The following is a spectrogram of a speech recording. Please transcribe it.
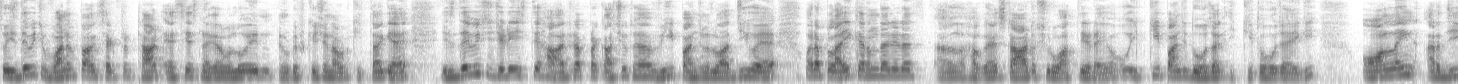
ਸੋ ਇਸ ਦੇ ਵਿੱਚ ਵਨ ਵਿਭਾਗ ਸੈਕਟਰ 68 ਐਸਐਸ ਨਗਰ ਵੱਲੋਂ ਇਹ ਨੋਟੀਫਿਕੇਸ਼ਨ ਆਊਟ ਕੀਤਾ ਗਿਆ ਹੈ। ਇਸ ਦੇ ਵਿੱਚ ਜਿਹੜੇ ਇਸ਼ਤਿਹਾਰ ਜਿਹੜਾ ਪ੍ਰਕਾਸ਼ਿਤ ਹੋਇਆ 20 5 ਮਤਲਬ ਅੱਜ ਹੀ ਹੋਇਆ ਹੈ ਔਰ ਅਪਲਾਈ ਕਰਨ ਦਾ ਜਿਹੜਾ ਹੈਗਾ ਸਟਾਰਟ ਸ਼ੁਰੂਆਤ ਜਿਹੜਾ ਹੈ, ਉਹ 21 2021 ਤੋਂ ਹੋ ਜਾਏਗੀ। ਆਨਲਾਈਨ ਅਰਜੀ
